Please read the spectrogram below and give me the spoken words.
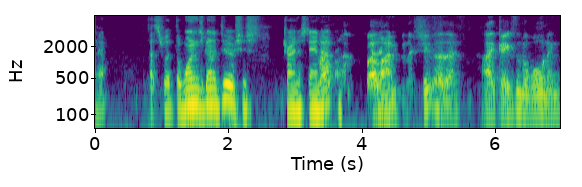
Yeah, that's what the one's going to do. She's trying to stand up. Well, I'm going to shoot her then. I gave them a warning.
